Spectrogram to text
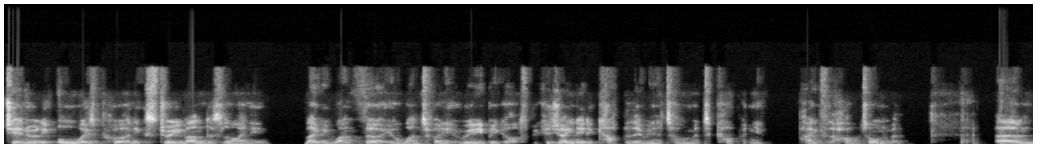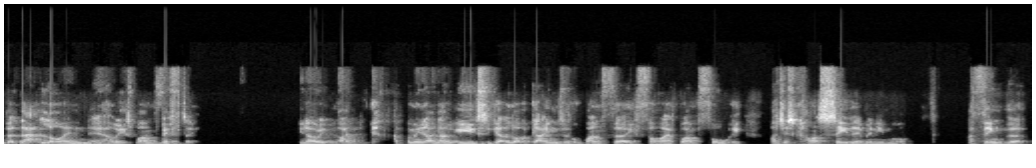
generally always put an extreme unders line in, maybe 130 or 120 at really big odds, because you only need a couple them in a tournament to cop and you've paid for the whole tournament. Um, but that line now is 150. You know, I, I mean, I know you used to get a lot of games that were 135, 140. I just can't see them anymore. I think that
